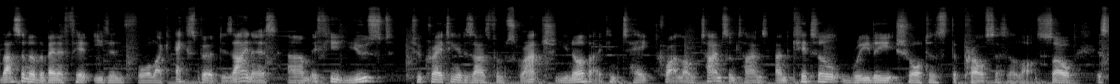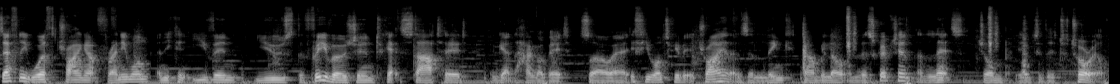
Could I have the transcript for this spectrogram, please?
That's another benefit even for like expert designers. Um, if you're used to creating a design from scratch, you know that it can take quite a long time sometimes and Kittl really shortens the process a lot. So it's definitely worth trying out for anyone and you can even use the free version to get started and get the hang of it. So uh, if you want to give it a try, there's a link down below in the description and let's jump into the tutorial.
